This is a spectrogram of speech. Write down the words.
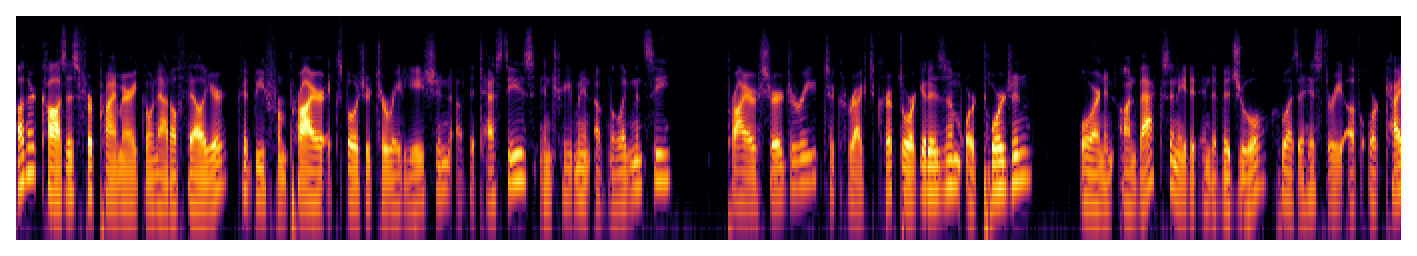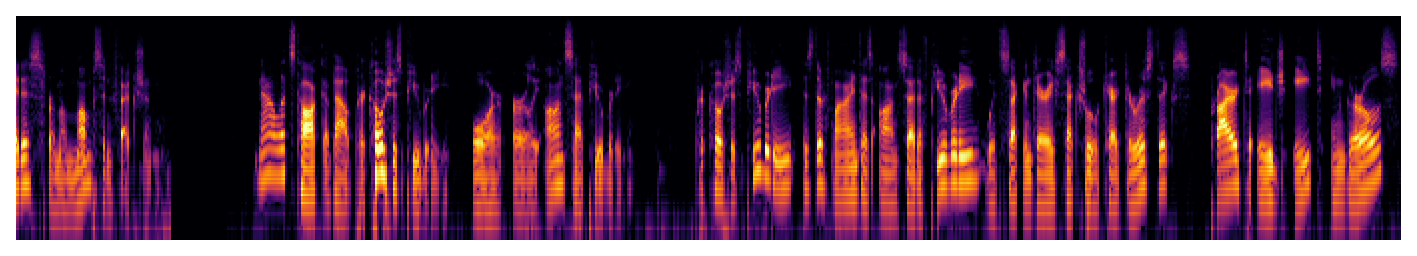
Other causes for primary gonadal failure could be from prior exposure to radiation of the testes in treatment of malignancy, prior surgery to correct cryptorchidism or torsion, or in an unvaccinated individual who has a history of orchitis from a mumps infection. Now let's talk about precocious puberty, or early onset puberty. Precocious puberty is defined as onset of puberty with secondary sexual characteristics prior to age 8 in girls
